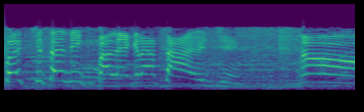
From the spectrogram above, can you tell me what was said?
Foi Titanic pra alegrar a tarde. Não.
